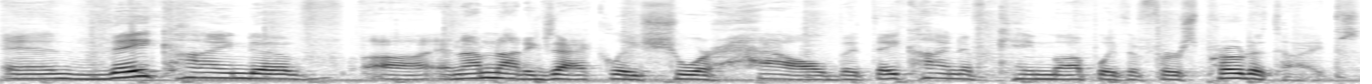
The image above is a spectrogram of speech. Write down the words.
And they kind of, uh, and I'm not exactly sure how, but they kind of came up with the first prototypes.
